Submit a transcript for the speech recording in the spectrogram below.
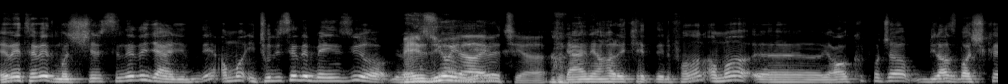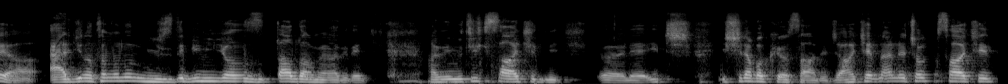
Evet evet maç içerisinde de gergindi ama Itudis'e de benziyor biraz. Benziyor yani. ya evet ya. Yani hareketleri falan ama e, Yakup Hoca biraz başka ya. Ergin Ataman'ın yüzde bir milyon zıttı adam ya direkt. Hani müthiş sakinlik öyle. Hiç işine bakıyor sadece. Hakemlerle çok sakin,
